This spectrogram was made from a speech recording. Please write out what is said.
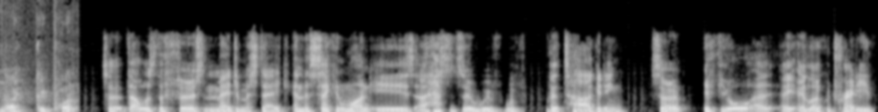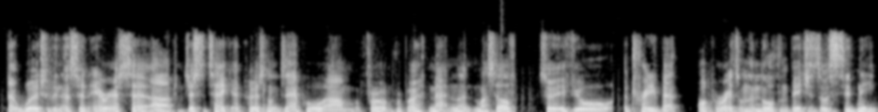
No, good point. So that was the first major mistake, and the second one is uh, has to do with with the targeting. So if you're a, a, local tradie that works within a certain area, so uh, just to take a personal example um, for, for both Matt and myself, so if you're a tradie that operates on the northern beaches of Sydney,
